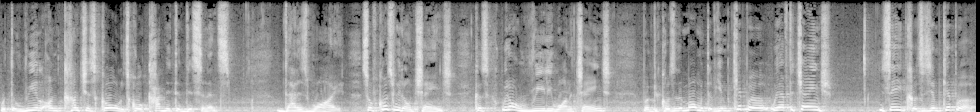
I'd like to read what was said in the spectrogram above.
with the real unconscious goal. It's called cognitive dissonance. That is why. So, of course, we don't change because we don't really want to change, but because of the moment of Yom Kippur, we have to change. You see, because it's Yom Kippur.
